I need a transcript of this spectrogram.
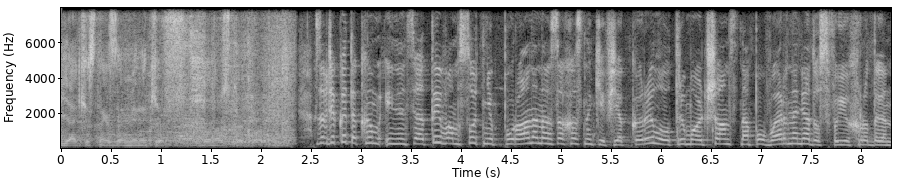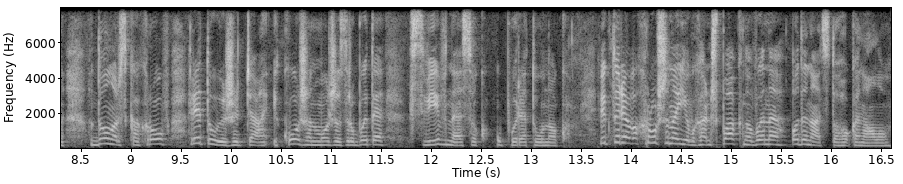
якісних замінників донорської крові. Завдяки таким ініціативам сотні поранених захисників, як Кирило, отримують шанс на повернення до своїх родин. Донорська кров рятує життя, і кожен може зробити свій внесок у порятунок. Вікторія Вахрушина, Євген Шпак. Новини 11 каналу.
